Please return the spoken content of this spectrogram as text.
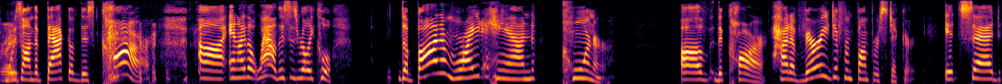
Right. was on the back of this car. Uh, and I thought, wow, this is really cool. The bottom right hand corner of the car had a very different bumper sticker. It said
